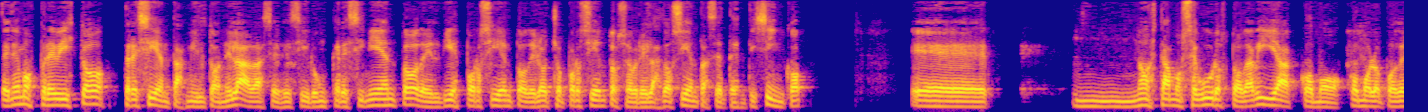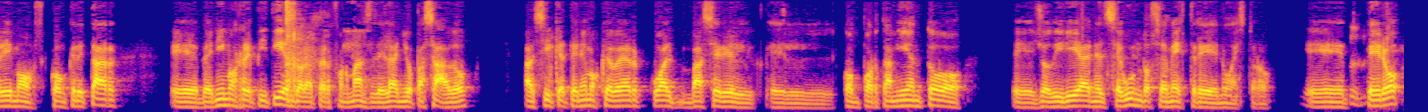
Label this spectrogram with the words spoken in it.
tenemos previsto 300 mil toneladas, es decir, un crecimiento del 10%, del 8% sobre las 275. Eh, no estamos seguros todavía cómo, cómo lo podremos concretar. Eh, venimos repitiendo la performance del año pasado, Así que tenemos que ver cuál va a ser el, comportamiento, eh, yo diría, en el segundo semestre nuestro. Pero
